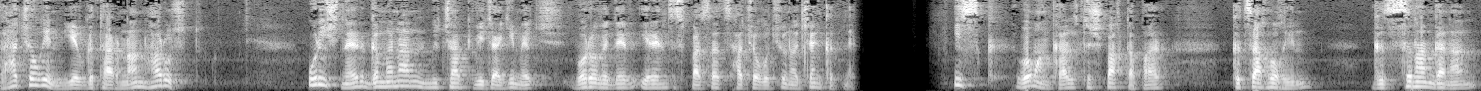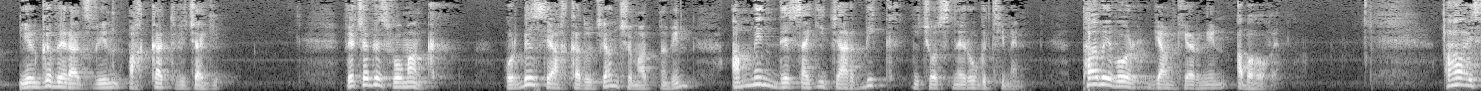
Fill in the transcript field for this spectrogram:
գահաճողին եւ գտարնան հարուստ։ Ուրիշներ գմնան միջակ վիճակի մեջ, որովհետեւ իրենց սպասած հաջողությունը չեն գտնել։ Իսկ ոմանք ալ դժբախտաբար գծախողին գծնանգանան եւ գվերածվին աղքատ վիճակի։ Վերջապես ոմանք որբեսի աղքատության չմատնվին, ամեն դեսակի ջարբիկ միջոցներու գթիմեն։ Փավե որ ցանկերնին ապահովեն։ Ահա այս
